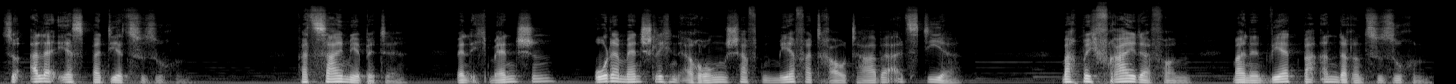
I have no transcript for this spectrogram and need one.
zuallererst bei dir zu suchen. Verzeih mir bitte, wenn ich Menschen oder menschlichen Errungenschaften mehr vertraut habe als dir. Mach mich frei davon, meinen Wert bei anderen zu suchen.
